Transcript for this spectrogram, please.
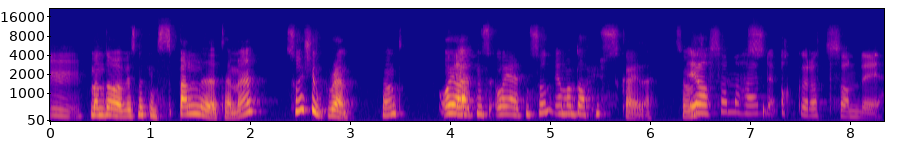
Mm. Men da, hvis noen spiller det til meg, så er det ikke noe problem. Sant? Og jeg Ja. er den, sånn, ja, men da husker jeg det. Sant? Ja, samme her. Det er akkurat sånn det er.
